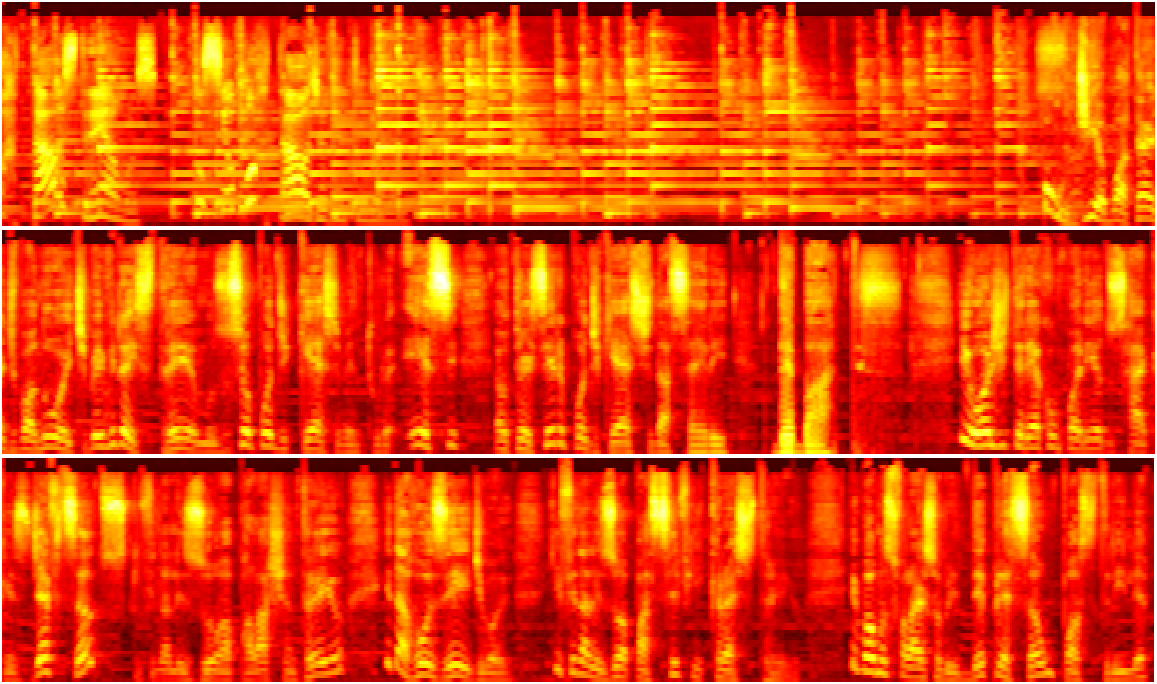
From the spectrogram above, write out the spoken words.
Portal Extremos, o seu portal de aventura. Bom dia, boa tarde, boa noite, bem-vindo a Extremos, o seu podcast de aventura. Esse é o terceiro podcast da série Debates. E hoje terei a companhia dos hackers Jeff Santos, que finalizou a Appalachian Trail, e da Rose Eidman, que finalizou a Pacific Crest Trail. E vamos falar sobre depressão pós-trilha,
